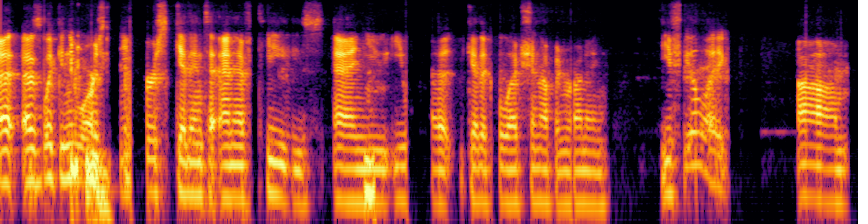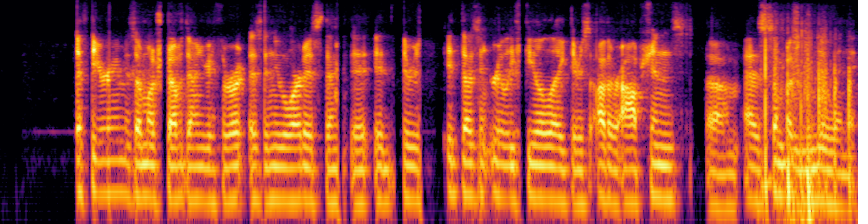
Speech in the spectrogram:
as like a new artist, you first get into NFTs and you you uh, get a collection up and running. You feel like um, Ethereum is almost shoved down your throat as a new artist, and it, it there's it doesn't really feel like there's other options um, as somebody new in it.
